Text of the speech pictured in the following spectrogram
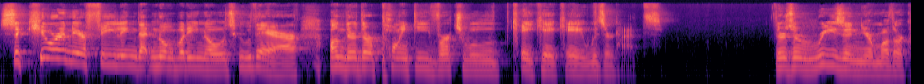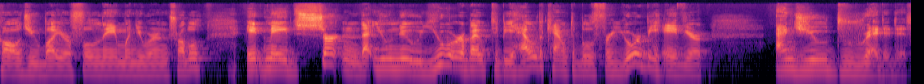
secure in their feeling that nobody knows who they are under their pointy virtual KKK wizard hats. There's a reason your mother called you by your full name when you were in trouble. It made certain that you knew you were about to be held accountable for your behavior and you dreaded it.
